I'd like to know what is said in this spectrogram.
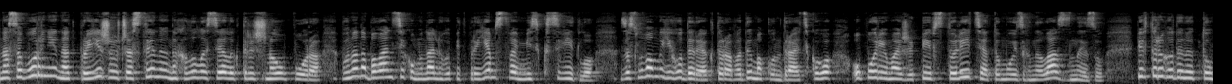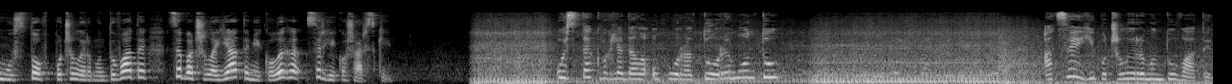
На Соборній над проїжджою частиною нахилилася електрична опора. Вона на балансі комунального підприємства «Міськсвітло». За словами його директора Вадима Кондратського, опорі майже півстоліття тому і згнила знизу. Півтори години тому стовп почали ремонтувати. Це бачила я та мій колега Сергій Кошарський. Ось так виглядала опора до ремонту. А це її почали ремонтувати.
